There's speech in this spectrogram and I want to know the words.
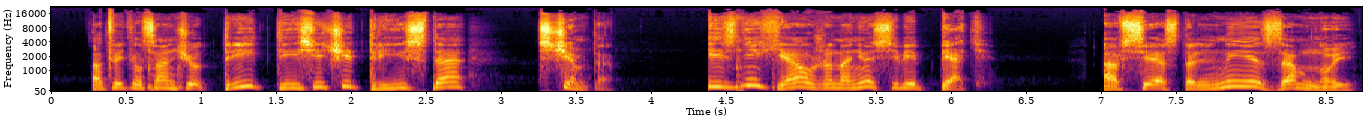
— ответил Санчо, — три тысячи триста с чем-то. Из них я уже нанес себе пять, а все остальные за мной.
